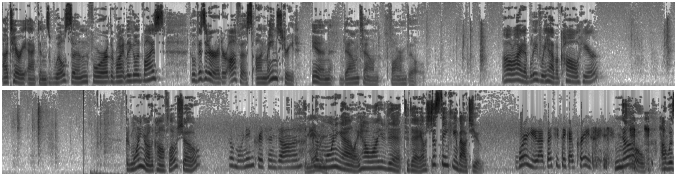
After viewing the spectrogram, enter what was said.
uh, Terry Atkins Wilson for the right legal advice. Go visit her at her office on Main Street in downtown Farmville. All right, I believe we have a call here. Good morning. You're on the Call Flo Show. Good morning, Chris and John. Good morning. Good morning, Allie. How are you today- today? I was just thinking about you. Were you? I bet you think I'm crazy. No, I was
